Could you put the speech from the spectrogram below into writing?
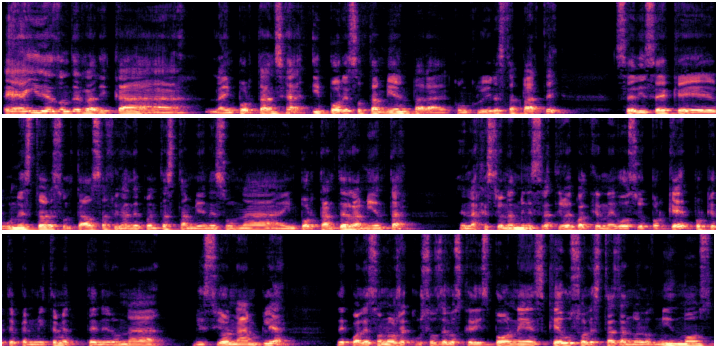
ahí es donde radica la importancia y por eso también, para concluir esta parte, se dice que un estado de resultados a final de cuentas también es una importante herramienta en la gestión administrativa de cualquier negocio. ¿Por qué? Porque te permite tener una visión amplia de cuáles son los recursos de los que dispones, qué uso le estás dando a los mismos,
